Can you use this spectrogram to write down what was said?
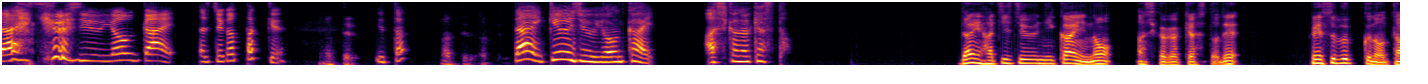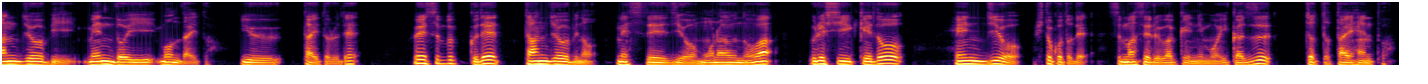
第94回。あ、違ったっけ？合ってる。言った？合ってる、合ってる。第94回。足利キャスト。第82回の足利キャストで、Facebook の誕生日めんどい問題というタイトルで、Facebook で誕生日のメッセージをもらうのは嬉しいけど、返事を一言で済ませるわけにもいかず、ちょっと大変と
